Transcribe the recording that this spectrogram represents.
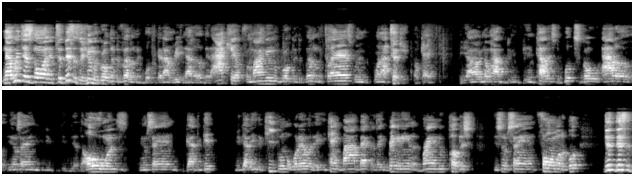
Now we're just going into this is a human growth and development book that I'm reading out of that I kept from my human growth and development class when when I took it. Okay, y'all know how in college the books go out of you know what I'm saying. The old ones, you know what I'm saying, got to get you got to either keep them or whatever. They, you can't buy them back because they bringing in a brand new published, you see what I'm saying, form of the book. This, this is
